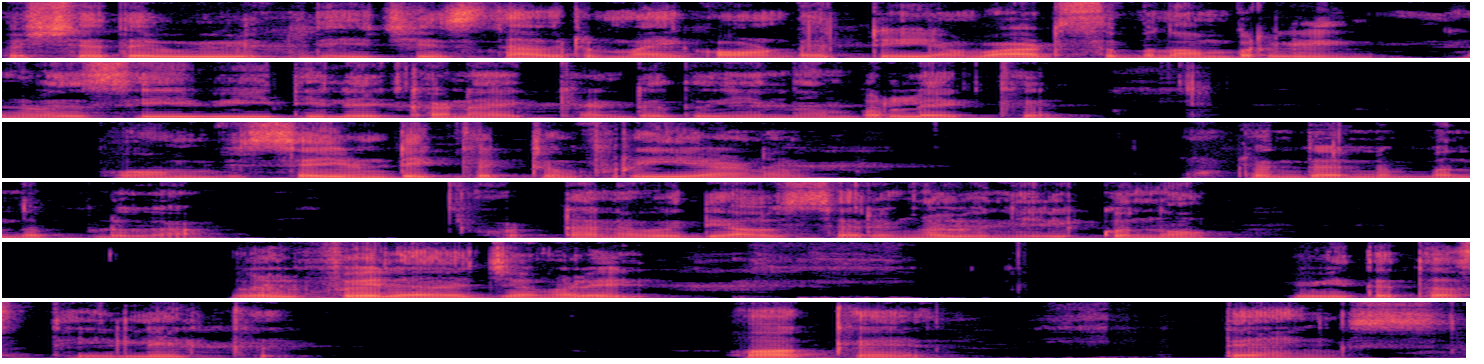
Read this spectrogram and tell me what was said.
വിശദ ഡീറ്റെയിൽസിന് അവരുമായി കോൺടാക്റ്റ് ചെയ്യാം. വാട്സപ്പ് നമ്പറിൽ നിങ്ങളുടെ സി വി ഇതിലേക്കാണ് അയക്കേണ്ടത് ഈ നമ്പറിലേക്ക്. അപ്പം വിസയും ടിക്കറ്റും ഫ്രീ ആണ്. ഉടൻ തന്നെ ബന്ധപ്പെടുക. ഒട്ടനവധി അവസരങ്ങൾ വന്നിരിക്കുന്നു. ഗൾഫ് രാജ്യങ്ങളിൽ വിവിധ തസ്തിയിലേക്ക് ഓക്കെ. താങ്ക്സ്.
